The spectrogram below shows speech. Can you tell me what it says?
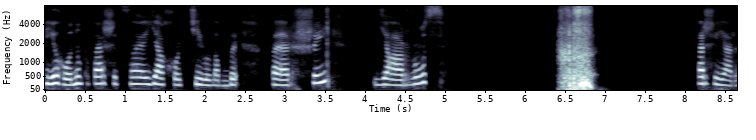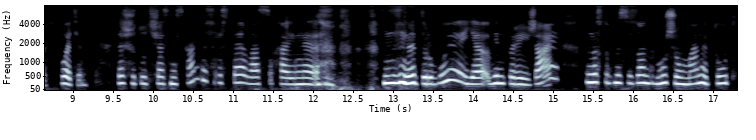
його. Ну, по-перше, це я хотіла би перший ярус. Перший ярус. Потім те, що тут зараз міскантус росте, вас хай не, не турбує. Я, він переїжджає на наступний сезон, тому що у мене тут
